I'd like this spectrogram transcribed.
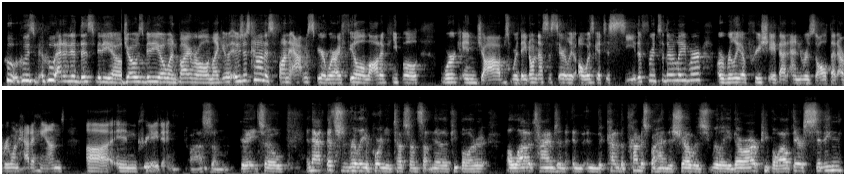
who who's who edited this video? Joe's video went viral, and like it, it was just kind of this fun atmosphere where I feel a lot of people work in jobs where they don't necessarily always get to see the fruits of their labor or really appreciate that end result that everyone had a hand uh, in creating. Awesome, great. So, and that that's really important. You touched on something there that people are a lot of times, and, and, and the kind of the premise behind the show is really there are people out there sitting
